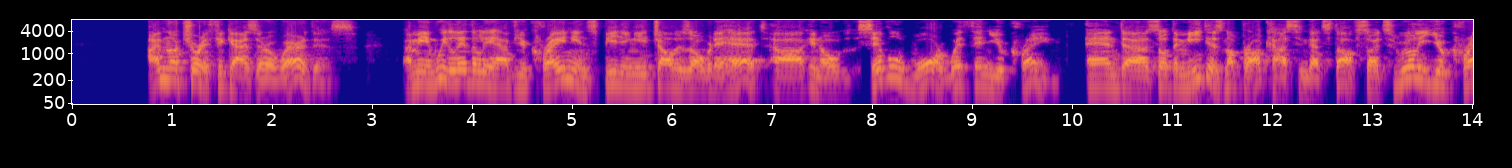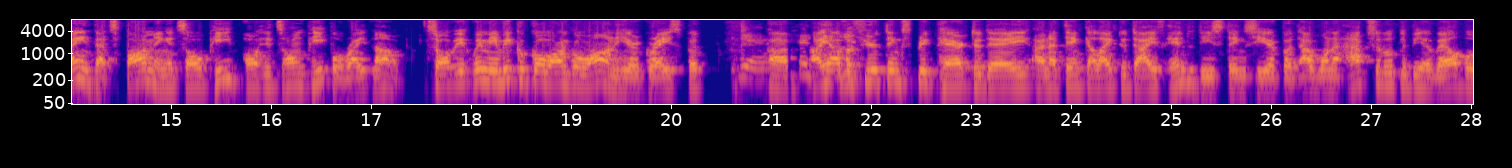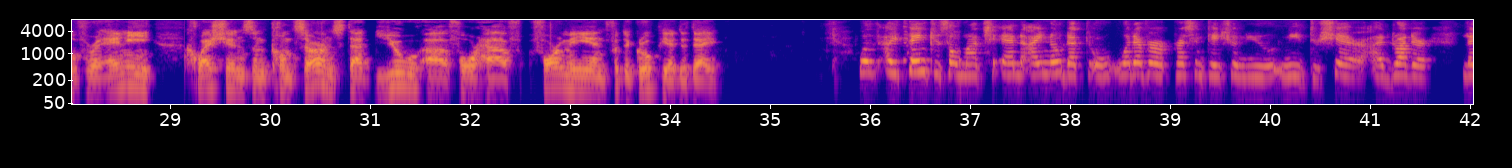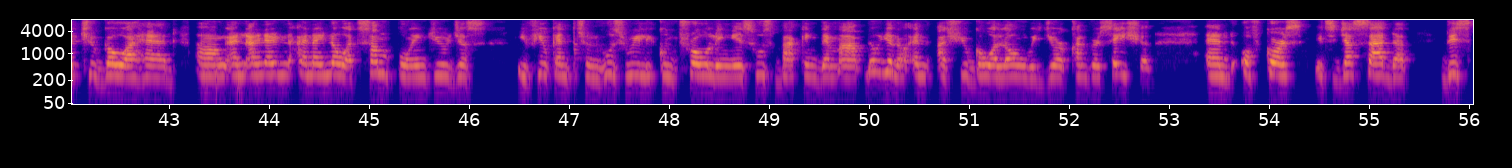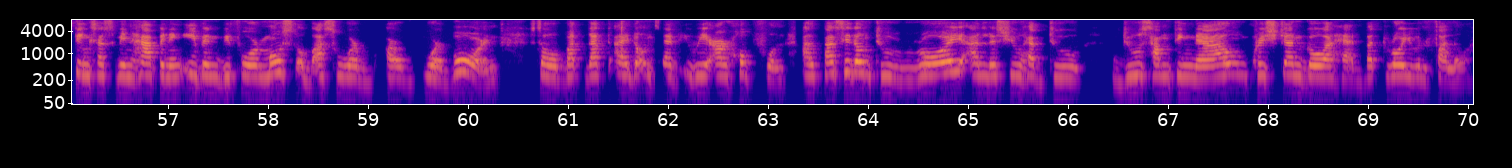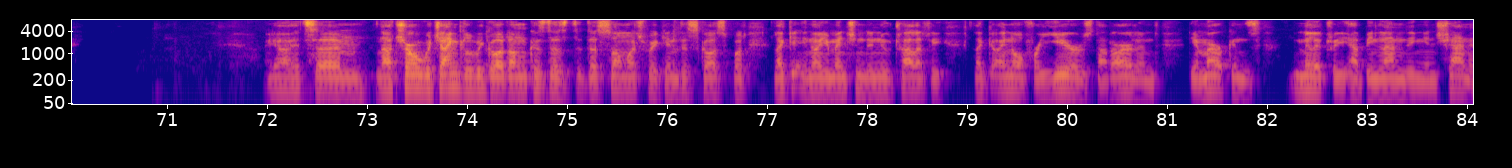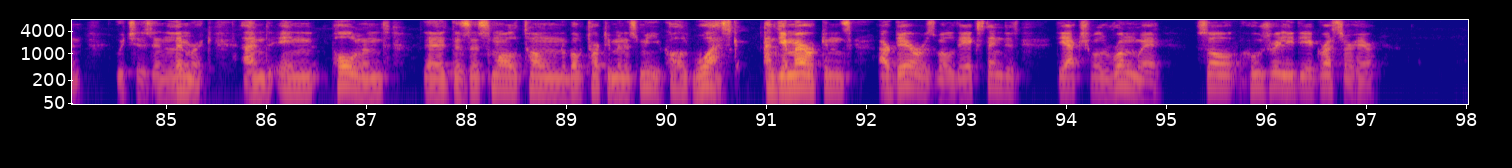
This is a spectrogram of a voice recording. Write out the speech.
I'm not sure if you guys are aware of this. I mean, we literally have Ukrainians beating each other's over the head. Uh, you know, civil war within Ukraine, and uh, so the media is not broadcasting that stuff. So it's really Ukraine that's bombing its own people, its own people right now. So it, I mean, we could go on, go on here, Grace, but yeah. Um, I have a few things prepared today, and I think I like to dive into these things here. But I want to absolutely be available for any questions and concerns that you uh, four have for me and for the group here today. Well, I thank you so much. And I know that whatever presentation you need to share, I'd rather let you go ahead. Um, and, and, and I know at some point you're just, if you can tune who's really controlling is, who's backing them up, you know, and as you go along with your conversation. And of course, it's just sad that these things has been happening even before most of us were are were born. So but that i don't said we are hopeful. I'll pass it on to roy unless you have to do something now. Christian go ahead but roy will follow yeah it's um not sure which angle we go down because there's there's so much we can discuss but like you know you mentioned the neutrality like i know for years that ireland the americans military have been landing in shannon which is in Limerick. And in Poland, uh, there's a small town about 30 minutes me called Łask, and the Americans are there as well. They extended the actual runway. So who's really the aggressor here?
